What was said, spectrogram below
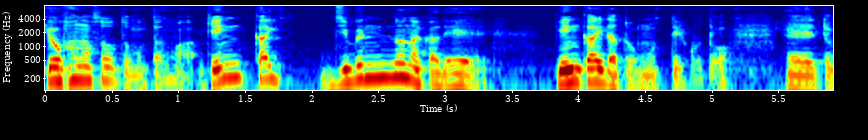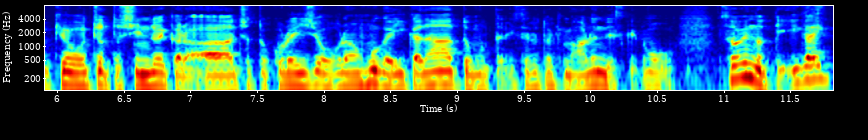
今日話そうと思ったのは、限界、自分の中で限界だと思ってること。えっ、と、今日ちょっとしんどいから、あちょっとこれ以上おらん方がいいかなと思ったりする時もあるんですけど、そういうのって意外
